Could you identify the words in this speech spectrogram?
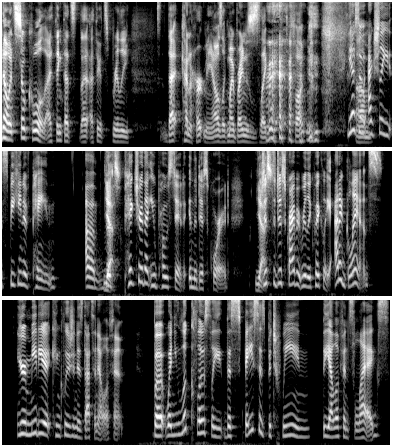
no, it's so cool. I think that's. I think it's really that kind of hurt me. I was like, my brain is like, what the fuck? Yeah, so actually, speaking of pain, um, the Yes. picture that you posted in the Discord, Yes. just to describe it really quickly, at a glance, your immediate conclusion is that's an elephant. But when you look closely, the spaces between the elephant's legs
